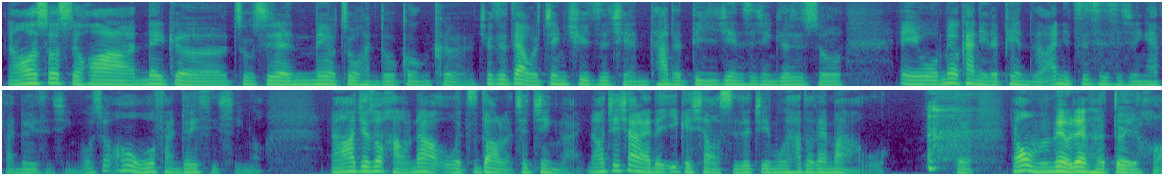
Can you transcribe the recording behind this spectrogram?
然后说实话，那个主持人没有做很多功课，就是在我进去之前，他的第一件事情就是说：“诶，我没有看你的片子啊，你支持死刑还反对死刑？”我说：“哦，我反对死刑哦。”然后他就说：“好，那我知道了，就进来。”然后接下来的一个小时的节目，他都在骂我。对，然后我们没有任何对话，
